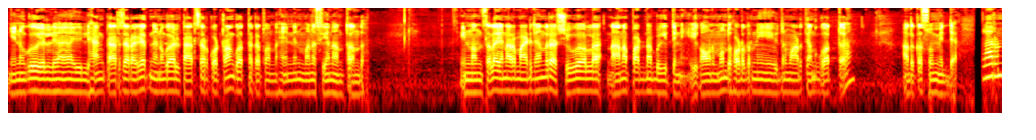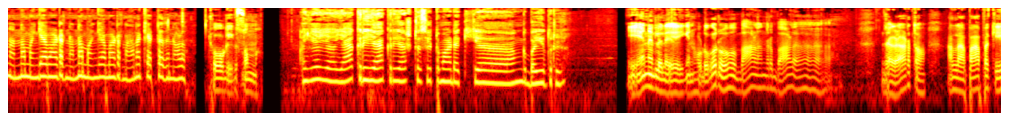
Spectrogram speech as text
ನಿನಗೂ ಇಲ್ಲಿ ಇಲ್ಲಿ ಹೆಂಗೆ ಟಾರ್ಚರ್ ಆಗೈತೆ? ನಿನಗೂ ಅಲ್ಲಿ ಟಾರ್ಚರ್ ಕೊಟ್ರಂಗೆ ಗೊತ್ತಾಗತ್ತೆ ಒಂದು ಹೆಣ್ಣಿನ ಮನಸ್ಸು ಏನಂತಂದು ಇನ್ನೊಂದು ಸಲ ಏನಾರು ಮಾಡಿದೆ ಅಂದ್ರೆ ಶಿವ ಅಲ್ಲ ನಾನ ಪಾಡ್ನ ಬೀಗಿತೀನಿ ಈಗ ಅವನ ಮುಂದೆ ಹೊಡೆದ್ರೆ ನೀ ಇದನ್ನ ಮಾಡ್ತೀನಿ ಅಂತ ಗೊತ್ತ ಅದಕ್ಕೆ ಸುಮ್ಮಿದ್ದೆ. ಎಲ್ಲರೂ ನನ್ನ ಮಂಗೆ ಮಾಡ್ರಿ ನನ್ನ ಮಂಗೆ ಮಾಡ್ರಿ ನಾನೇ ಕೆಟ್ಟದಿನಾಳು ಹೋಗಿ ಈಗ ಸುಮ್ಮ. ಅಯ್ಯಯ್ಯೋ ಯಾಕ್ರಿ ಯಾಕ್ರಿ ಅಷ್ಟು ಸಿಟ್ಟು ಮಾಡಕ್ಕೆ ಹಂಗೆ ಬೈದ್ರಿ? ಏನಿಲ್ಲ ಈಗಿನ ಹುಡುಗರು ಭಾಳ ಅಂದ್ರೆ ಭಾಳ ಜಗಳಾಡ್ತಾವ. ಅಲ್ಲ ಪಾಪಕಿ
